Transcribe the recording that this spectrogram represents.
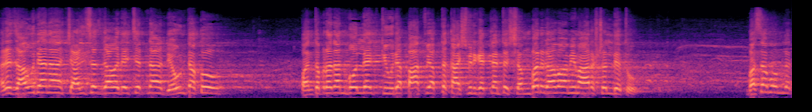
अरे जाऊ द्या ना चाळीसच गावं द्यायचेत ना देऊन टाकू. पंतप्रधान बोलले की उद्या पाक व्याप्त काश्मीर घेतल्यानंतर शंभर गावं आम्ही महाराष्ट्राला देतो. बसा बोलत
